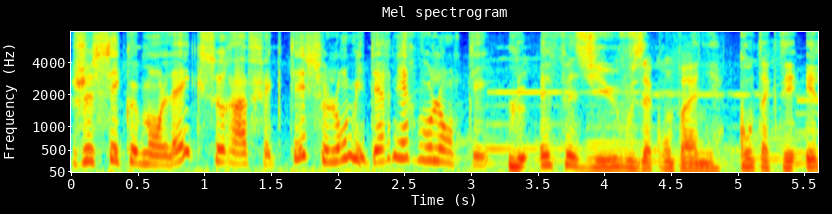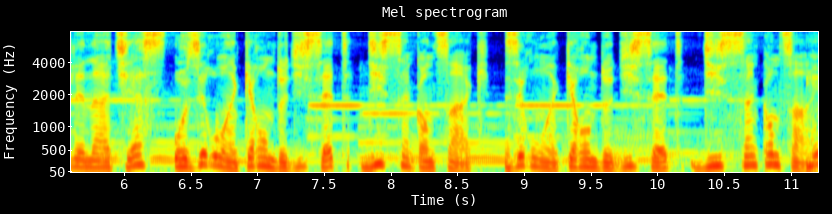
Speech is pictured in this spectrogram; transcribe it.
je sais que mon leg sera affecté selon mes dernières volontés. Le FSJU vous accompagne. Contactez Elena Atias au 01 42 17 10 55. 01 42 17 10 55.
